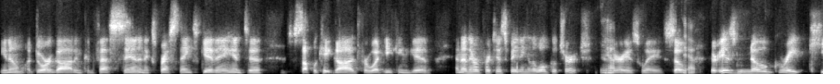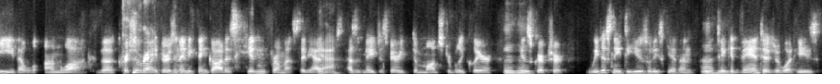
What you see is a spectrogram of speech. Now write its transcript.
you know, adore God and confess sin and express thanksgiving and to, to supplicate God for what He can give and then they were participating in the local church in yep. various ways so yep. there is no great key that will unlock the christian right. life there isn't anything god has hidden from us that he hasn't, yeah. hasn't made just very demonstrably clear mm-hmm. in scripture we just need to use what he's given uh, mm-hmm. take advantage of what he's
